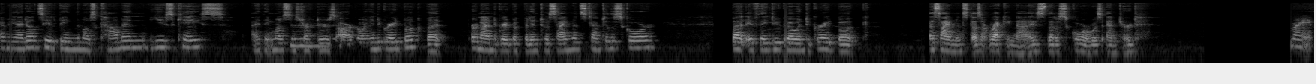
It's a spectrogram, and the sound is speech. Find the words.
I mean, I don't see it being the most common use case. I think most mm-hmm. instructors mm-hmm. are going into gradebook, but or not into gradebook, but into assignments to enter the score. But if they do go into gradebook, assignments doesn't recognize that a score was entered. Right.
